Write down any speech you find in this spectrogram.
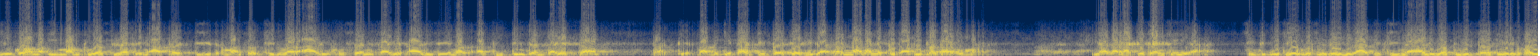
Iku ana imam 12 yang abadi, termasuk di luar Ali Husain, Sayyid Ali Zainal Abidin dan Sayyid Bakir. Tapi kita di Bajaj tidak pernah menyebut Abu Bakar Umar. Ya karena desain ya. Sing dipuji mesti Zainul Abidin Ali wa Ibnul Badir khoi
